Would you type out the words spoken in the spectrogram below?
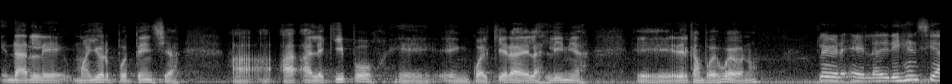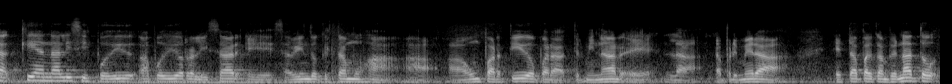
darle mayor potencia al equipo eh, en cualquiera de las líneas eh, del campo de juego, ¿no? Clever, eh, la dirigencia, ¿qué análisis ha podido realizar sabiendo que estamos a, un partido para terminar la, la, primera etapa del campeonato?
